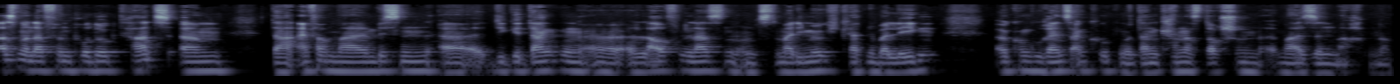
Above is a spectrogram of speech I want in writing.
was man da für ein Produkt hat. Ähm, da einfach mal ein bisschen äh, die Gedanken äh, laufen lassen und mal die Möglichkeiten überlegen, äh, Konkurrenz angucken und dann kann das doch schon mal Sinn machen. Ne?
